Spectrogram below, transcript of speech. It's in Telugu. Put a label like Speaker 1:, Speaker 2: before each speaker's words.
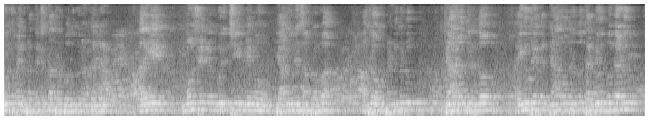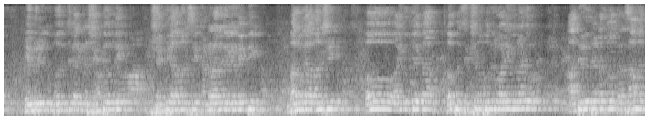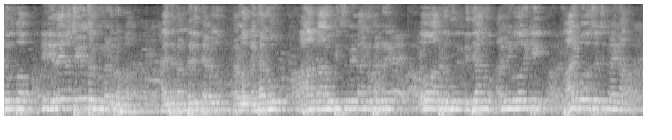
Speaker 1: అద్భుతమైన ప్రత్యక్ష ప్రత్యక్షత పొందుకున్నాడు తండ్రి. అలాగే మోషన్ గురించి మేము ధ్యానం చేశాం ప్రభు. అతను ఒక పండితుడు జ్ఞానవంతుడితో ఐగుప్తు యొక్క జ్ఞానవంతుడితో తర్బీదు పొందాడు. ఎబ్రిల్కు బోధించగలిగిన శక్తి ఉంది. శక్తి గల మనిషి కండరాలు కలిగిన వ్యక్తి బలం గల మనిషి. ఓ ఐగుప్తు యొక్క గొప్ప శిక్షణ పొందిన వాడే ఉన్నాడు. ఆ తెలివితేటతో తన సామర్థ్యంతో నేను ఏదైనా చేయొచ్చు అనుకున్నాడు ప్రభు. అయితే తన తెలివితేటలు తనలో ఉన్న గర్వం అహంకారం తీసివేయడానికి తండ్రి. ఓ అతడు విద్యాను అరణ్యంలోనికి పారిపోవలసి వచ్చింది ఆయన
